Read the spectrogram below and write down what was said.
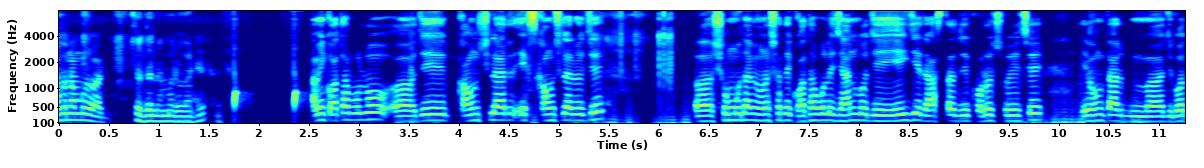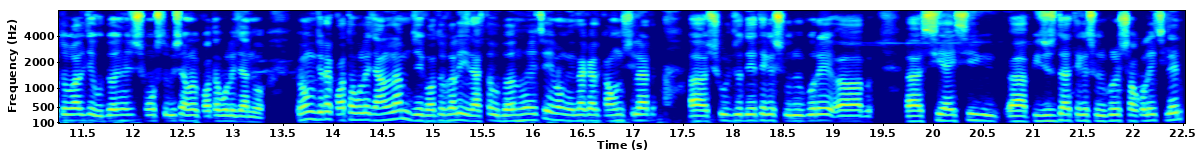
কত নম্বর ওয়ার্ড? চোদ্দ নম্বর ওয়ার্ডের আমি কথা বলব আহ, যে কাউন্সিলর এক্স কাউন্সিলর রয়েছে আহ, সমুদ আমি ওনার সাথে কথা বলে জানব যে এই যে রাস্তা যে খরচ হয়েছে এবং তার গতকাল যে উদ্বোধন হয়েছে সমস্ত বিষয়ে আমরা কথা বলে জানব। এবং যেটা কথা বলে জানলাম যে গতকালই এই রাস্তা উদ্বোধন হয়েছে এবং এলাকার কাউন্সিলর সূর্য দে থেকে শুরু করে সিআইসি পীযুষ দা থেকে শুরু করে সকলেই ছিলেন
